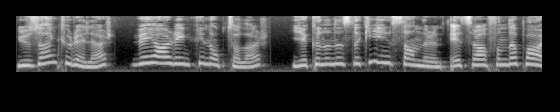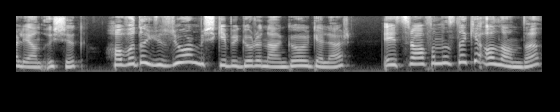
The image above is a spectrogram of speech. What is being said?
yüzen küreler veya renkli noktalar, yakınınızdaki insanların etrafında parlayan ışık, havada yüzüyormuş gibi görünen gölgeler, etrafınızdaki alanda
